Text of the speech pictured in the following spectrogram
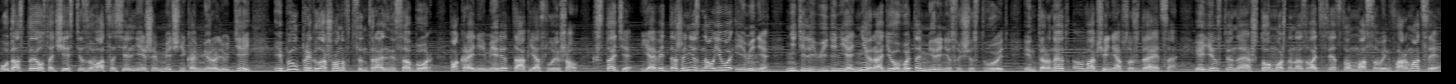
удостоился чести зваться сильнейшим мечником мира людей и был приглашен в Центральный собор. По крайней мере, так я слышал. Кстати, я ведь даже не знал его имени. Ни телевидения, ни радио в этом мире не существует. Интернет вообще не обсуждается. Единственное, что можно назвать средством массовой информации,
